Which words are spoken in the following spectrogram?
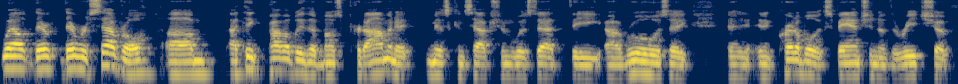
well, there there were several. Um, I think probably the most predominant misconception was that the uh, rule was a, an incredible expansion of the reach of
